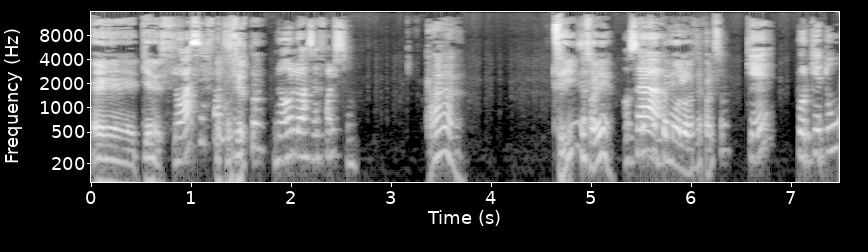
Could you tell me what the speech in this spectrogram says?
Eh, ¿Quién es? ¿Lo hace falso? concierto? No, lo hace falso. Ah, sí, no sabía. O sea, ¿cómo lo hace falso? ¿Qué? Porque tú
